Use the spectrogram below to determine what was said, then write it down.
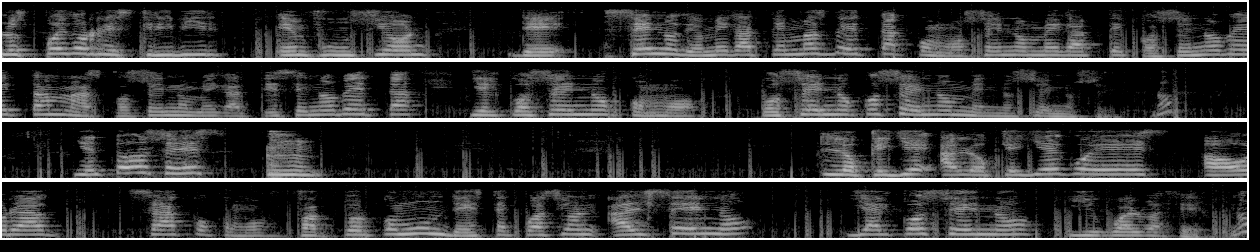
los puedo reescribir en función de seno de omega t más beta como seno omega t coseno beta más coseno omega t seno beta y el coseno como coseno coseno menos seno seno, ¿no? Y entonces lo que a lo que llego es ahora saco como factor común de esta ecuación al seno y al coseno igual va a cero, ¿no?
